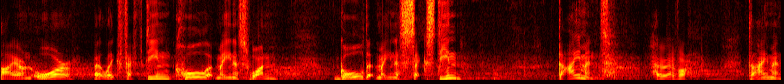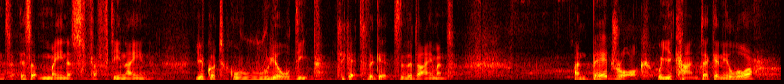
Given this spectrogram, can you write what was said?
Iron ore at like 15. Coal at minus 1. Gold at minus 16 Diamond, however, diamond is at minus 59. You've got to go real deep to get to the, get to the diamond. And bedrock, where you can't dig any lower,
